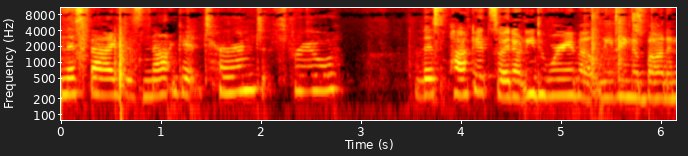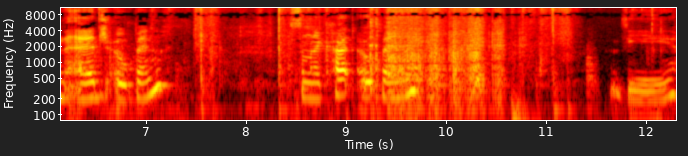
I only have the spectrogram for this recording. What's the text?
And this bag does not get turned through this pocket, so I don't need to worry about leaving a bottom edge open. So I'm going to cut open the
